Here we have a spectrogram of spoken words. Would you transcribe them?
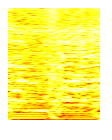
someday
